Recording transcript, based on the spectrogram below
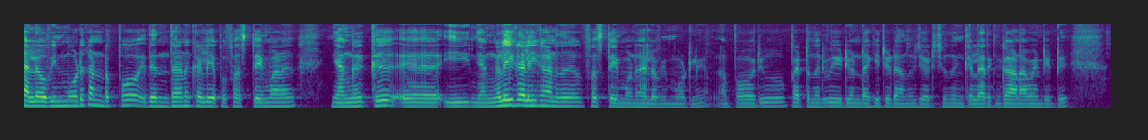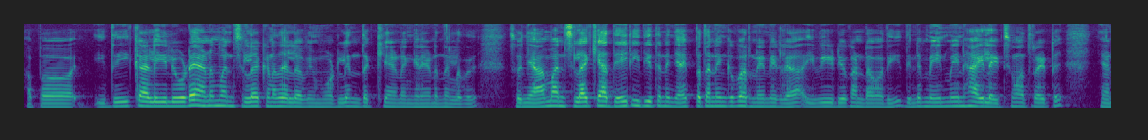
ഹലോവിൻ മോഡ് കണ്ടപ്പോൾ ഇതെന്താണ് കളി? അപ്പോൾ ഫസ്റ്റ് ടൈമാണ് ഞങ്ങൾക്ക് ഈ ഞങ്ങൾ ഈ കളി കാണുന്നത് ഫസ്റ്റ് ടൈമാണ് ഹലോവിൻ മോഡിൽ അപ്പോൾ ഒരു പെട്ടെന്നൊരു വീഡിയോ ഉണ്ടാക്കിയിട്ട് ഇടാമെന്ന് വിചാരിച്ചു നിങ്ങൾക്ക് എല്ലാവർക്കും കാണാൻ വേണ്ടിയിട്ട്. അപ്പോൾ ഇത് ഈ കളിയിലൂടെയാണ് മനസ്സിലാക്കണത് ലവ് മോഡിൽ എന്തൊക്കെയാണ് എങ്ങനെയാണെന്നുള്ളത്. സോ ഞാൻ മനസ്സിലാക്കി അതേ രീതിയിൽ തന്നെ ഞാൻ ഇപ്പോൾ തന്നെ നിങ്ങൾക്ക് പറഞ്ഞു തന്നില്ല ഈ വീഡിയോ കണ്ടാൽ മതി. ഇതിന്റെ മെയിൻ മെയിൻ ഹൈലൈറ്റ്സ് മാത്രമായിട്ട് ഞാൻ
